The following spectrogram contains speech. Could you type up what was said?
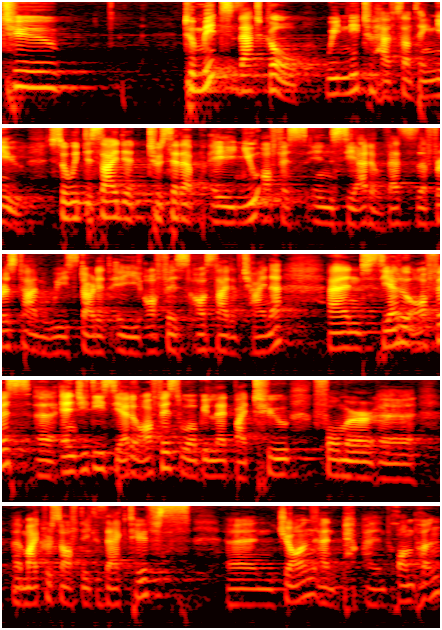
To, to meet that goal, we need to have something new. So we decided to set up a new office in Seattle. That's the first time we started a office outside of China. And Seattle office, uh, NGD Seattle office will be led by two former uh, uh, Microsoft executives, and John and, and Huang Peng.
